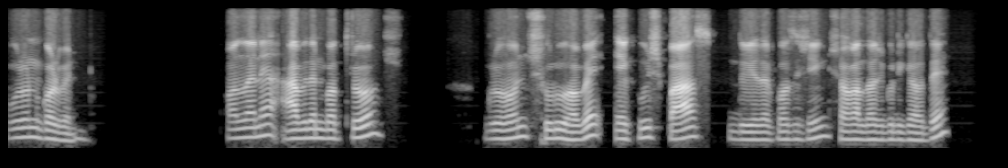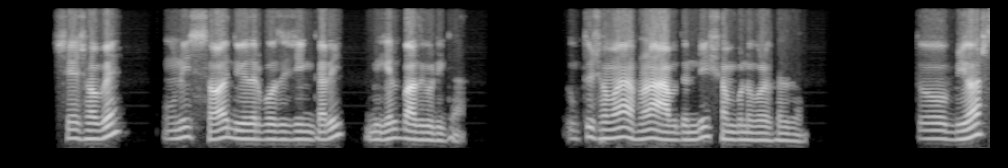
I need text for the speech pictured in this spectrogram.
পূরণ করবেন। অনলাইনে আবেদনপত্র গ্রহণ শুরু হবে একুশ পাঁচ দুই হাজার পঁচিশ সকাল দশ ঘটিকা হতে। শেষ হবে উনিশ ছয় দুই হাজার পঁচিশ তারিখ বিকেল পাঁচ ঘটিকা উক্ত সময়ে আপনারা আবেদনটি সম্পূর্ণ করে ফেলবেন। তো বিহার্স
